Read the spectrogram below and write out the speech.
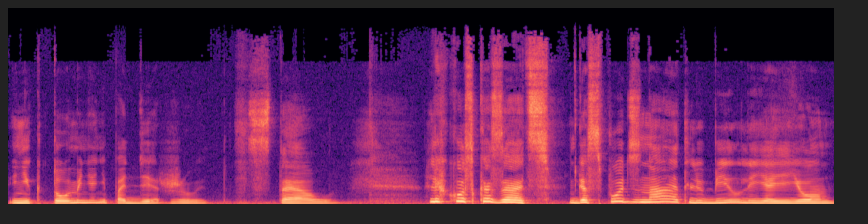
и никто меня не поддерживает. Стелла». Легко сказать. Господь знает, любил ли я ее.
